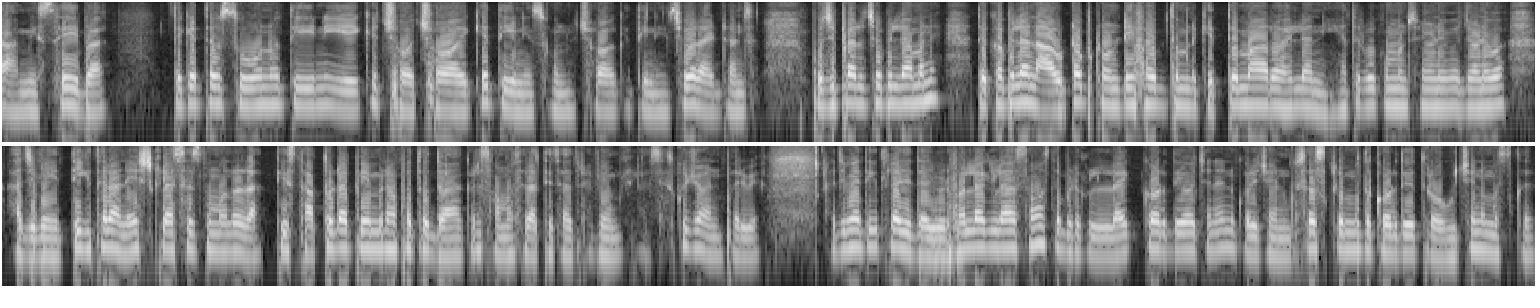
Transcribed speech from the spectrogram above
आम मिसेबा तो कहते हैं ଶୂନ ତିନି ଏକ ଛଅ ଛଅ ଏକ ତିନି ଶୂନ ଛଅ ଏକ ତିନି ହେଇଯିବ ରାଇଟ୍ ଆନ୍ସର୍ ବୁଝିପାରୁଛ ପିଲାମାନେ ଦେଖ ପିଲାମାନେ ଆଉଟ୍ ଅଫ୍ ଟ୍ୱେଣ୍ଟି ଫାଇଭ୍ ତୁମର କେତେ ମାର୍କ ରହିଲା ନିହାତି ରୂପେ କମେଣ୍ଟ ଜଣିବ ଜଣିବ ଆଜି ପାଇଁ ଏତିକି ଥିଲା ନେକ୍ସଟ କ୍ଲାସେସ୍ ତୁମର ରାତି ସାତଟା ପିଏମ୍ରେ ହେବ ତ ଦୟାକରି ସମସ୍ତେ ରାତି ସାତଟା ପିଏମ୍ କ୍ଲାସେସ୍କୁ ଜଏନ୍ କରିବେ ଆଜି ପାଇଁ ଏତିକି ଥିଲା ଯଦି ଭିଡ଼ିଓ ଭଲ ଲାଗିଲା ସମସ୍ତେ ଭିଡ଼ିଓକୁ ଲାଇକ୍ କରିଦିଅ ଚ୍ୟାନେଲ୍ କରି ଚ୍ୟାନେଲ୍କୁ ସବସ୍କ୍ରାଇବ୍ ମଧ୍ୟ କରିଦିଅ ତ ରହୁଛି ନମସ୍କାର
